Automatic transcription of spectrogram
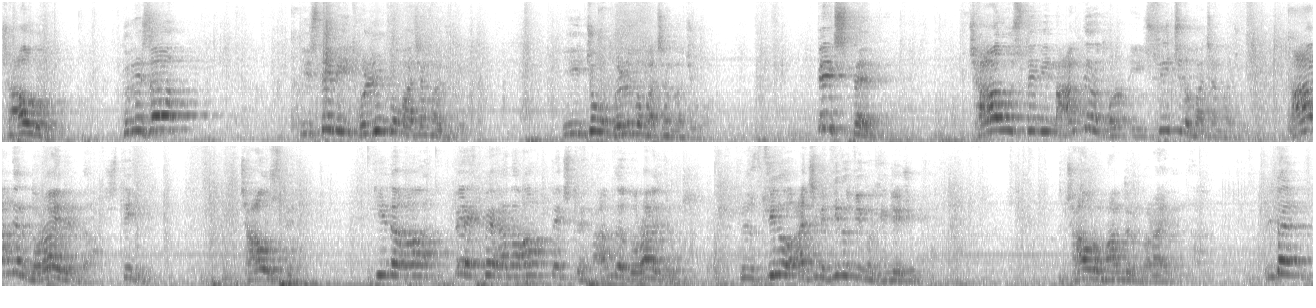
좌우로. 그래서 이 스텝이 돌림도 마찬가지고 이쪽으로 돌림도 마찬가지고 백스텝 좌우 스텝이 마음대로 돌아 이 스위치도 마찬가지고 마음대로 놀아야 된다 스텝이. 좌우 스텝. 뛰다가 백백 하다가 백 스텝. 마음대로 놀아야 돼요. 그래서 뒤로 아침에 뒤로 뛰는 거 굉장히 좋고. 좌우로 마음대로 놀아야 된다. 일단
